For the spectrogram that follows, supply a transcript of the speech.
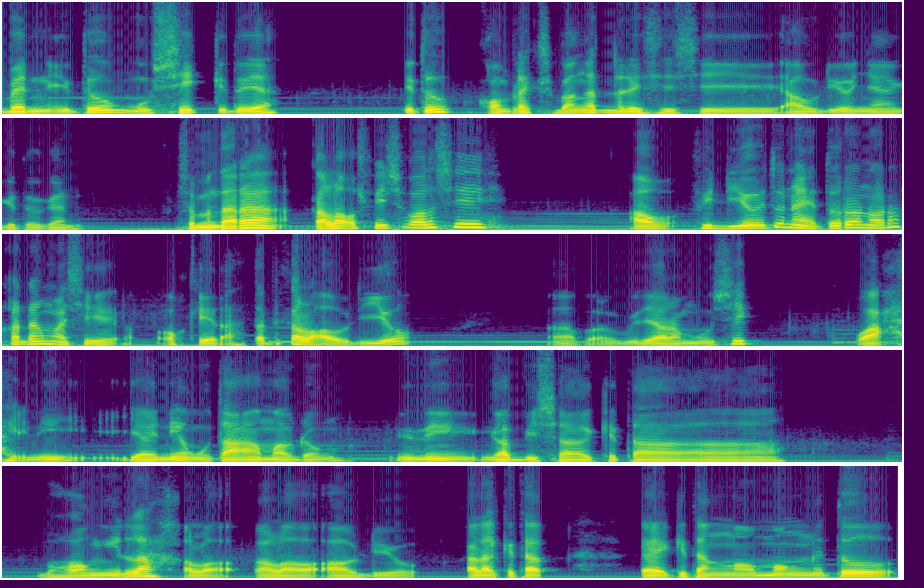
band itu musik gitu ya itu kompleks banget dari sisi audionya gitu kan. Sementara kalau visual sih video itu naik turun orang kadang masih oke okay lah. Tapi kalau audio apa bicara musik wah ini ya ini yang utama dong. Ini nggak bisa kita bohongin lah kalau kalau audio. Kalau kita kayak kita ngomong itu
